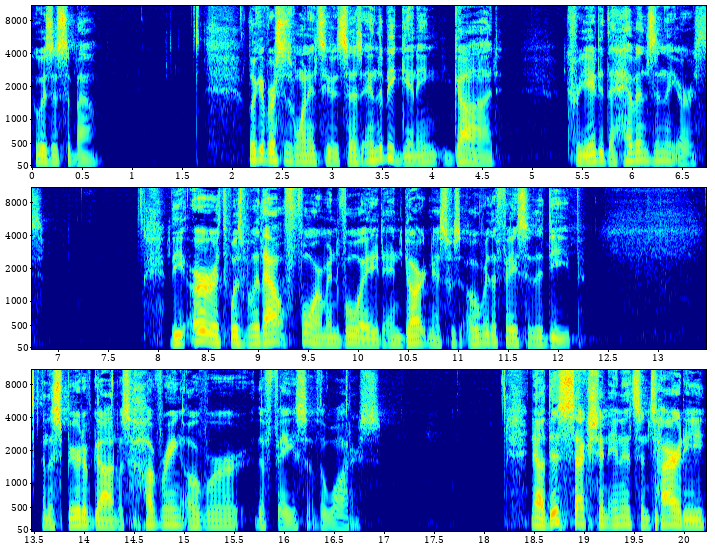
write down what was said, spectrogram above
who is this about? Look at verses 1 and 2. It says, In the beginning, God created the heavens and the earth. The earth was without form and void, and darkness was over the face of the deep. And the Spirit of God was hovering over the face of the waters. Now, this section in its entirety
